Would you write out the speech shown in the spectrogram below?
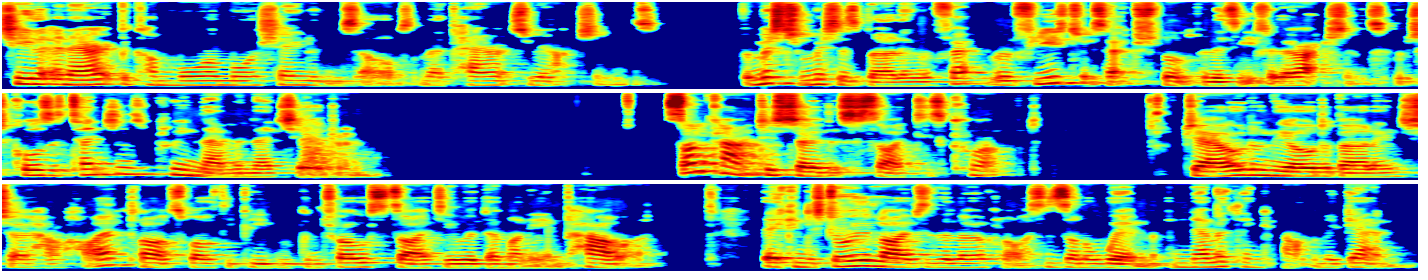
Sheila and Eric become more and more ashamed of themselves and their parents' reactions. But Mr. and Mrs. Birling refuse to accept responsibility for their actions, which causes tensions between them and their children. Some characters show that society is corrupt. Gerald and the older Birlings show how higher class wealthy people control society with their money and power. They can destroy the lives of the lower classes on a whim and never think about them again.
